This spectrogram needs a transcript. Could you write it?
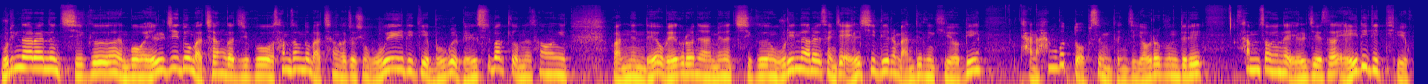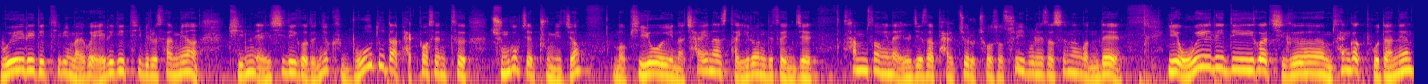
우리나라는 지금 뭐 LG도 마찬가지고 삼성도 마찬가지고 지금 OLED에 목을 맬 수밖에 없는 상황이 왔는데요. 왜 그러냐면 지금 우리나라에서 이제 LCD를 만드는 기업이 단 한 곳도 없습니다. 이제 여러분들이 삼성이나 LG에서 LED TV, OLED TV 말고 LED TV를 사면 뒤는 LCD거든요. 그 모두 다 100% 중국 제품이죠. 뭐 BOE나 차이나스타 이런 데서 이제 삼성이나 LG에서 발주를 줘서 수입을 해서 쓰는 건데 이 OLED가 지금 생각보다는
